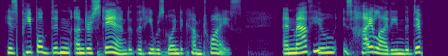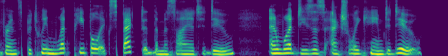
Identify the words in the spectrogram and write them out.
his people didn't understand that he was going to come twice. And Matthew is highlighting the difference between what people expected the Messiah to do and what Jesus actually came to do.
